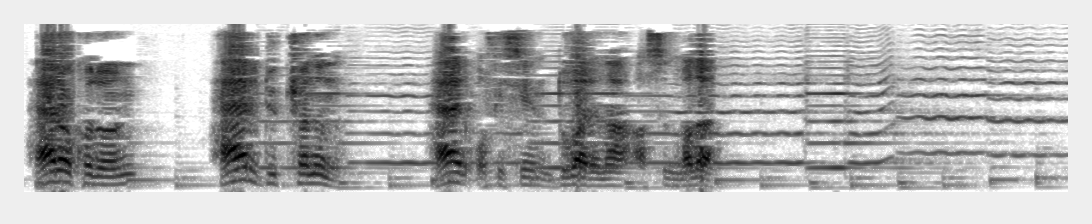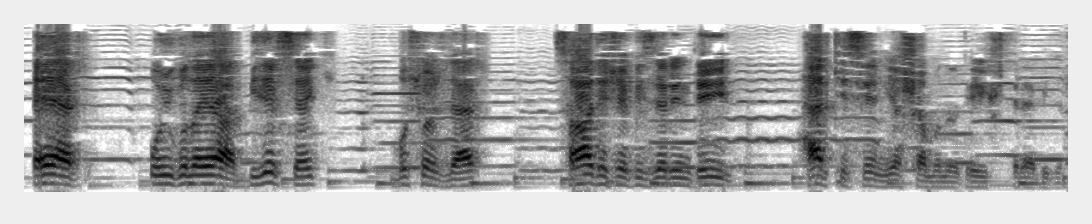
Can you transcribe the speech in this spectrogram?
her okulun, her dükkanın, her ofisin duvarına asılmalı. Eğer uygulayabilirsek bu sözler sadece bizlerin değil herkesin yaşamını değiştirebilir.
